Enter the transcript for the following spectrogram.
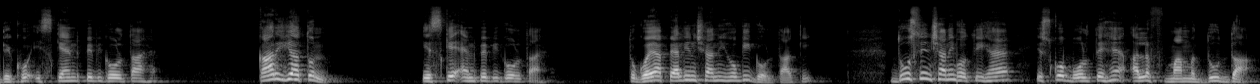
देखो, इसके एंड पे भी गोलता है। कारियातुन, इसके एंड पे भी गोलता है। तो गोया पहली निशानी होगी गोलता की। दूसरी निशानी होती है, इसको बोलते हैं अल्फ ममदूदा।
